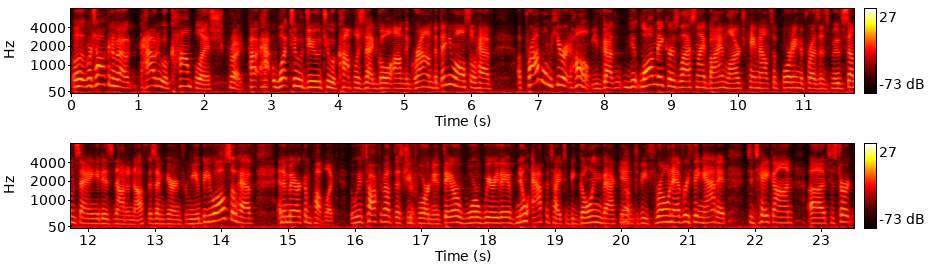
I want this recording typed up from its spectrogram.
Well, we're talking about how to accomplish, right? How, how, what to do to accomplish that goal on the ground. But then you also have a problem here at home. You've got lawmakers last night, by and large, came out supporting the president's move, some saying it is not enough, as I'm hearing from you. But you also have an American public. We've talked about this sure. before, Newt. They are war weary. They have no appetite to be going back in, to be throwing everything at it, to take on, uh, to start.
